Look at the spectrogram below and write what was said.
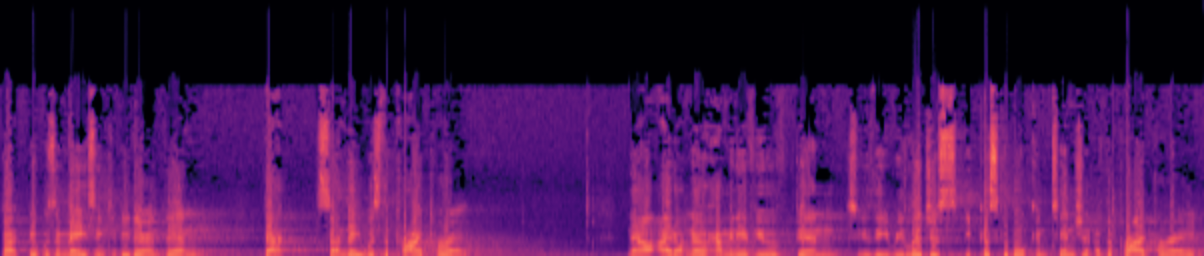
But it was amazing to be there. And then that Sunday was the Pride Parade. Now, I don't know how many of you have been to the religious Episcopal contingent of the Pride Parade,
